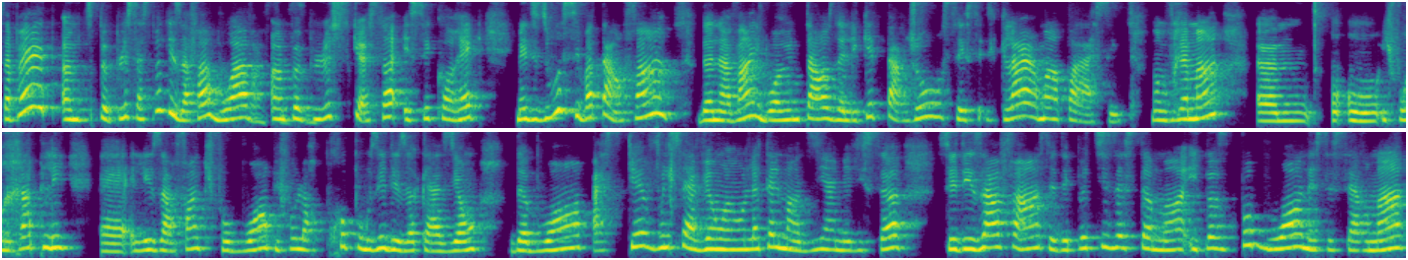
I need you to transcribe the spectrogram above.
Ça peut être un petit peu plus. Ça se peut que les enfants boivent un peu plus que ça et c'est correct. Mais dites-vous, si votre enfant de 9 ans, il boit une tasse de liquide par jour, c'est clairement pas assez. Donc, vraiment, euh, il faut rappeler euh, les enfants qu'il faut boire, puis il faut leur proposer des occasions de boire parce que, vous le savez, on, l'a tellement dit, hein, Mélissa, c'est des enfants, c'est des petits estomacs. Ils peuvent pas boire nécessairement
